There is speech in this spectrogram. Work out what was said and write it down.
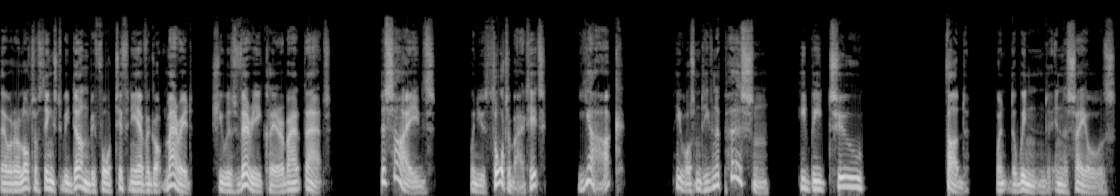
There were a lot of things to be done before Tiffany ever got married. She was very clear about that. Besides, when you thought about it, yuck, he wasn't even a person. He'd be too... Thud went the wind in the sails.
